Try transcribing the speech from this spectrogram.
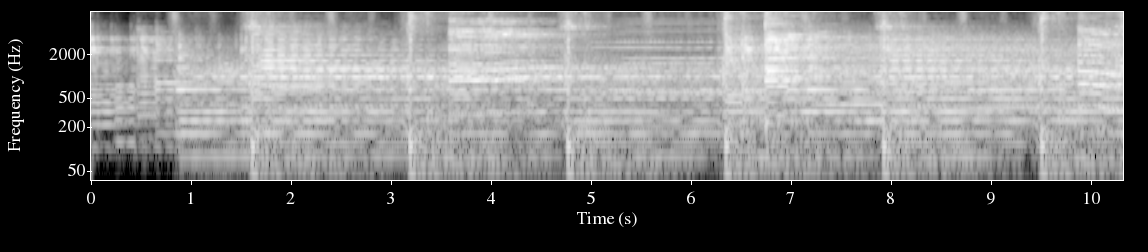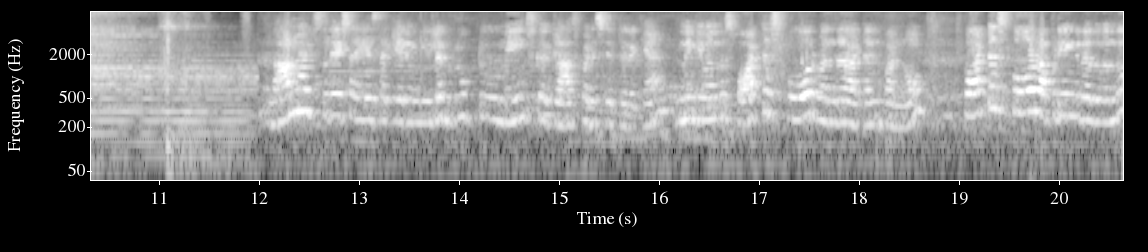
ராம்நாத் சுரேஷ் ஐஎஸ் அகாடமியில் குரூப் டூ மெயின்ஸ்க்கு கிளாஸ் படிச்சுட்டு இருக்கேன். இன்னைக்கு வந்து ஸ்பாட்டஸ் ஃபோர் வந்து அட்டன் பண்ணோம். ஸ்பாட்டஸ் ஃபோர் அப்படிங்கிறது வந்து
